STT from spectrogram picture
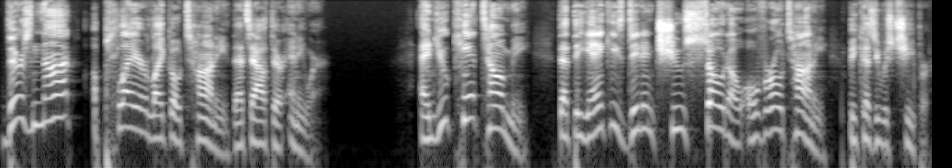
There's not a player like Ohtani that's out there anywhere. And you can't tell me that the Yankees didn't choose Soto over Ohtani because he was cheaper.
